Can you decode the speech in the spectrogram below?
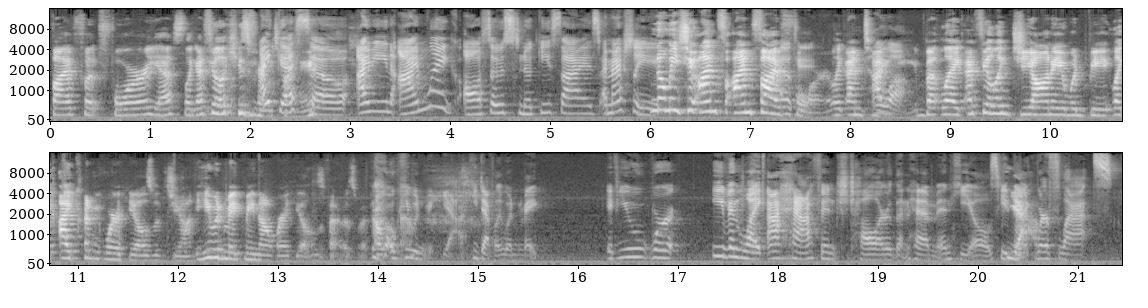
five foot four? Yes. Like I feel like he's very. I guess tiny. so. I mean, I'm like also Snooki sized. I'm actually No, me too. I'm I'm five Okay. four. Like I'm tiny, well. but like I feel like Jionni would be like I couldn't wear heels with Jionni. He would make me not wear heels if I was with. Him. Oh, he would. Make, yeah, he definitely wouldn't make. If you were even like a half inch taller than him in heels, he'd Yeah. like, wear flats.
